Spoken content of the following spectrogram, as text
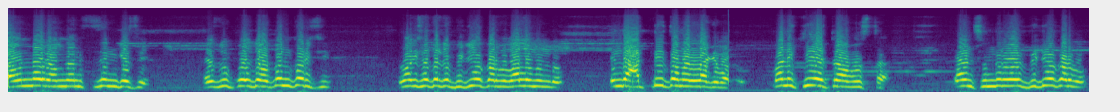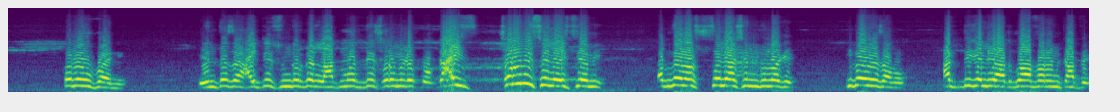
এমন নয় রমজান সিজন গেছে। ফেসবুক পেজ ওপেন করেছি। তোমার সাথে একটা ভিডিও করব, ভালো মন্দ। কিন্তু আটতেই তো আমার লাগে ভালো। মানে কি একটা অবস্থা। এমন সুন্দরভাবে ভিডিও করব, কোনো উপায় নেই। এনতে হাইটে সুন্দর করে লাভ মার দিয়ে শোরুমে ঢুকবো গাইস শোরুমে চলে আসছি আমি। আপনারা চলে আসেন ব্লগে। কীভাবে যাব? হাঁটতে গেলে হাত গোয়া ফেরেন কাপে।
